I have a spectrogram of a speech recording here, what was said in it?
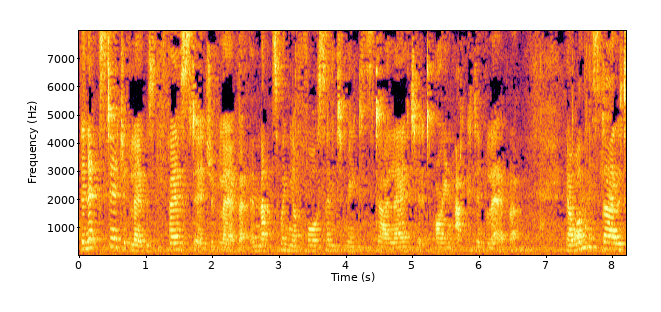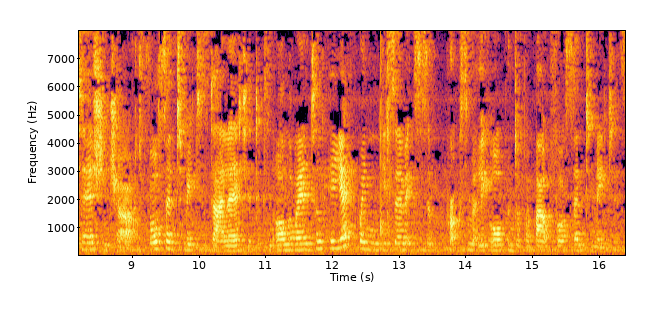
the next stage of labour is the first stage of labour and that's when you're four centimetres dilated or in active labour. Now on this dilatation chart, four centimetres dilated isn't all the way until here when your cervix is approximately opened up about four centimetres.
